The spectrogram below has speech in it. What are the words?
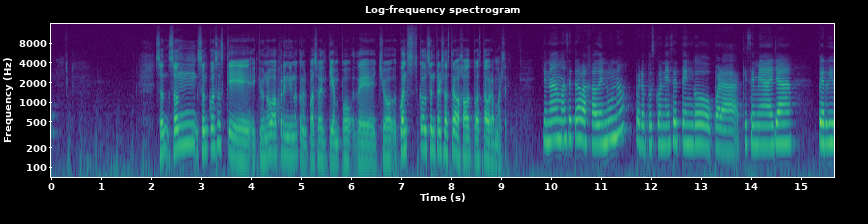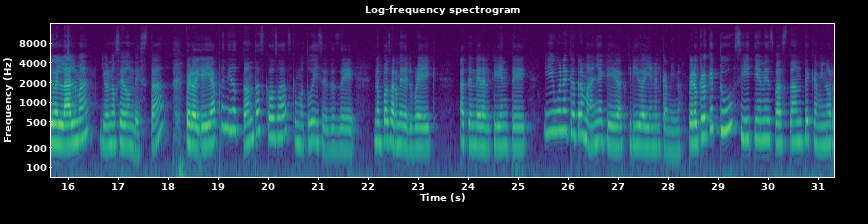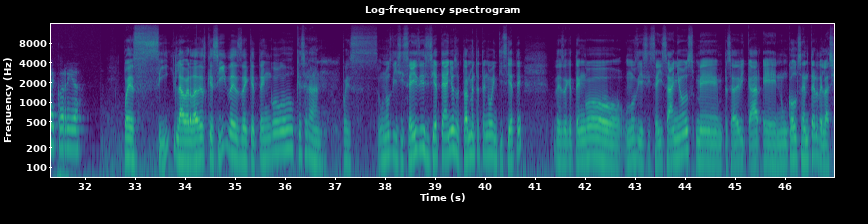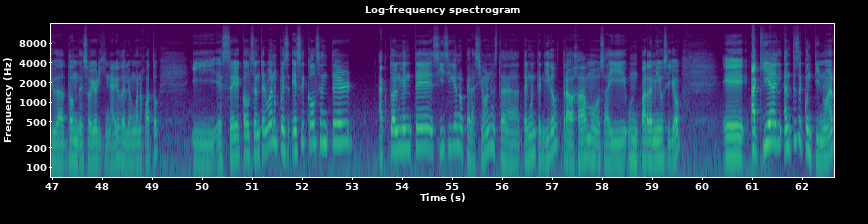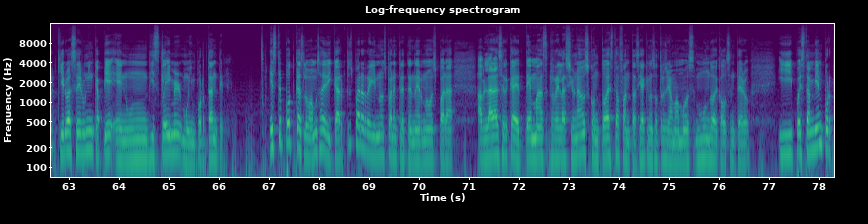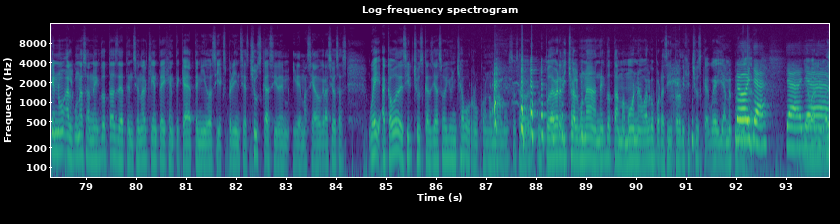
Son, son, son cosas que, que, uno va aprendiendo con el paso del tiempo. De hecho, ¿cuántos call centers has trabajado tú hasta ahora, Marce? Yo nada más he trabajado en uno, pero pues con ese tengo para que se me haya perdido el alma. Yo no sé dónde está, pero he aprendido tantas cosas, como tú dices, desde no pasarme del break, atender al cliente, y una que otra maña que he adquirido ahí en el camino. Pero creo que tú sí tienes bastante camino recorrido. Pues sí, la verdad es que sí, desde que tengo, ¿qué serán? Pues unos 16, 17 años, actualmente tengo 27. Desde que tengo unos 16 años me empecé a dedicar en un call center de la ciudad donde soy originario, de León, Guanajuato. Y ese call center, bueno, pues ese call center actualmente sí sigue en operación, hasta tengo entendido. Trabajábamos ahí un par de amigos y yo. Eh, aquí, antes de continuar, quiero hacer un hincapié en un disclaimer muy importante. Este podcast lo vamos a dedicar pues, para reírnos, para entretenernos, para hablar acerca de temas relacionados con toda esta fantasía que nosotros llamamos mundo de call center. Y pues también, ¿por qué no? Algunas anécdotas de atención al cliente de gente que haya tenido así experiencias chuscas y, y demasiado graciosas. Güey, acabo de decir chuscas, ya soy un chavo ruco, no mames. O sea, pude haber dicho alguna anécdota mamona o algo por así, pero dije chusca, güey, ya me No, ya, ya, ya.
